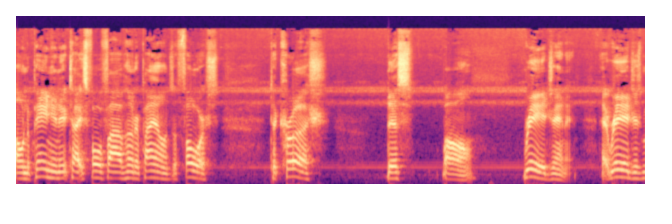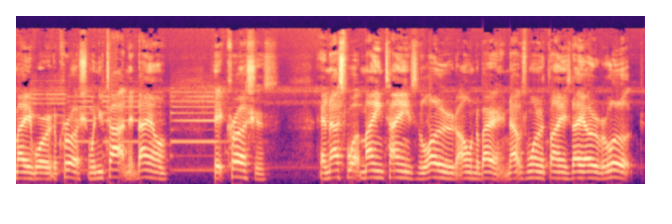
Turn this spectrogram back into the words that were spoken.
on the pinion, it takes four or five hundred pounds of force to crush this uh, ridge in it. That ridge is made where the crush, when you tighten it down, it crushes. And that's what maintains the load on the bearing. That was one of the things they overlooked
